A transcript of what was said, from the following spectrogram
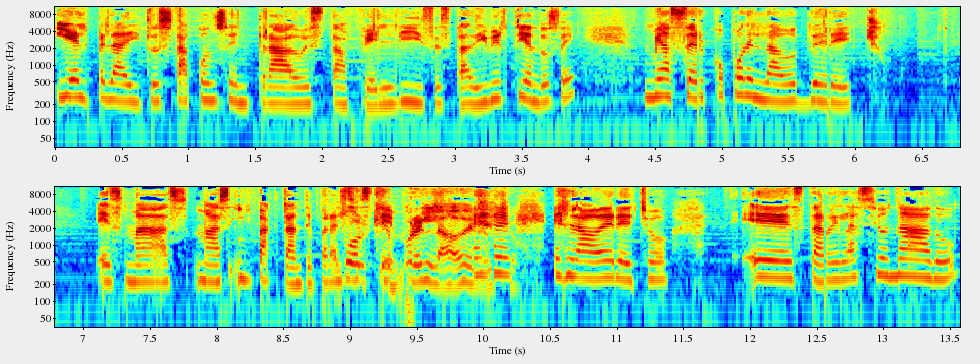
y el peladito está concentrado, está feliz, está divirtiéndose, me acerco por el lado derecho. Es más, más impactante para el ¿Por sistema. qué por el lado derecho? el lado derecho eh, está relacionado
